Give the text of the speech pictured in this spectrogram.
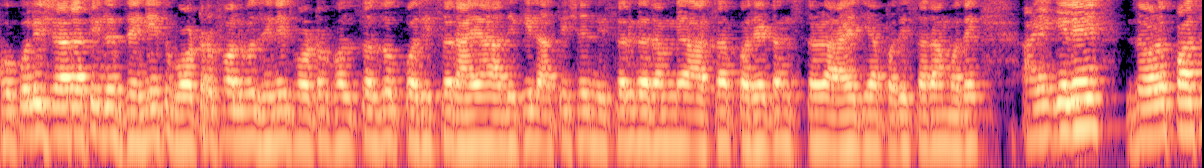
खोपोली शहरातील झेनित वॉटरफॉल व झेनित वॉटरफॉलचा जो परिसर आहे हा देखील अतिशय निसर्गरम्य असा पर्यटन स्थळ आहेत या परिसरामध्ये. आणि गेले जवळपास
